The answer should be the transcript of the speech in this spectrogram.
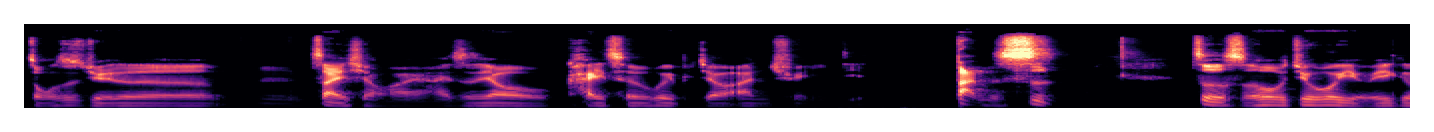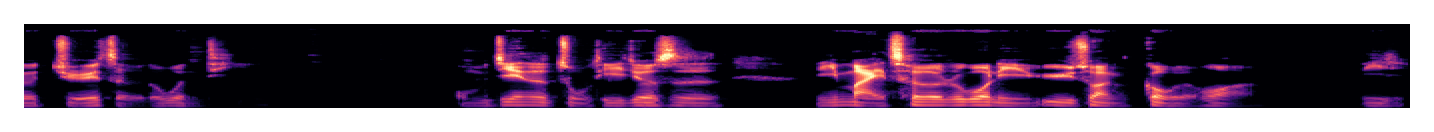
总是觉得，嗯，载小孩还是要开车会比较安全一点。但是这时候就会有一个抉择的问题。我们今天的主题就是，你买车，如果你预算够的话，你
